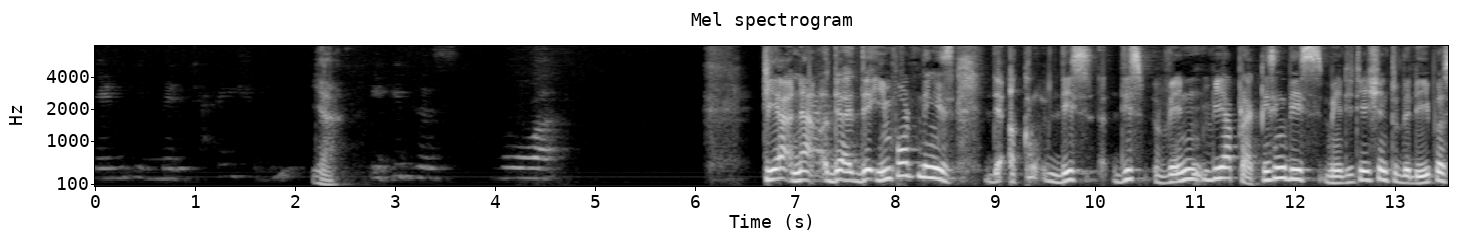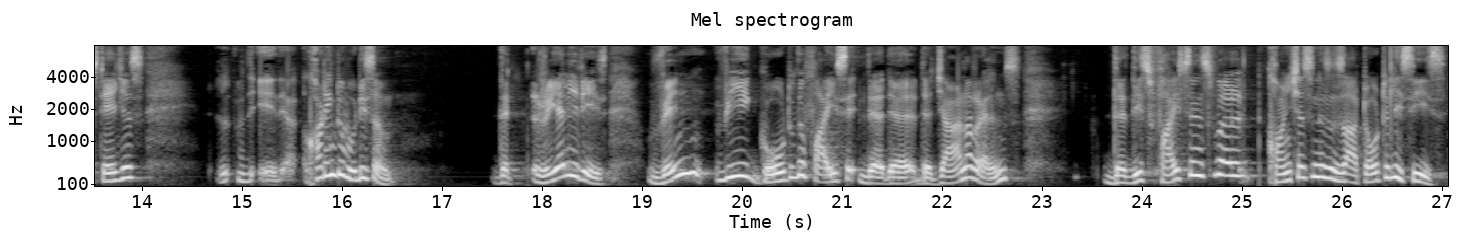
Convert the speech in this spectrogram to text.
then in meditation, Yeah. it gives us more Clear. Now, the, the important thing is the, this, this, when we are practicing this meditation to the deeper stages, according to Buddhism, the reality is when we go to the five, the, the, the jhana realms, the, these five sense world consciousnesses are totally ceased.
